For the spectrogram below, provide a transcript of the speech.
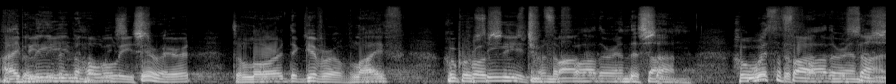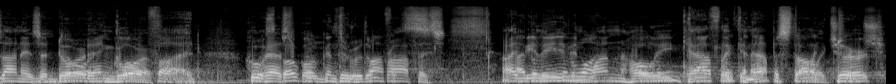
I believe in the Holy Spirit, the Lord, the giver of life, who proceeds from the Father and the Son who with the Father and the Son is adored and glorified, who has spoken through the prophets. I believe in one holy, Catholic, and Apostolic Church.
